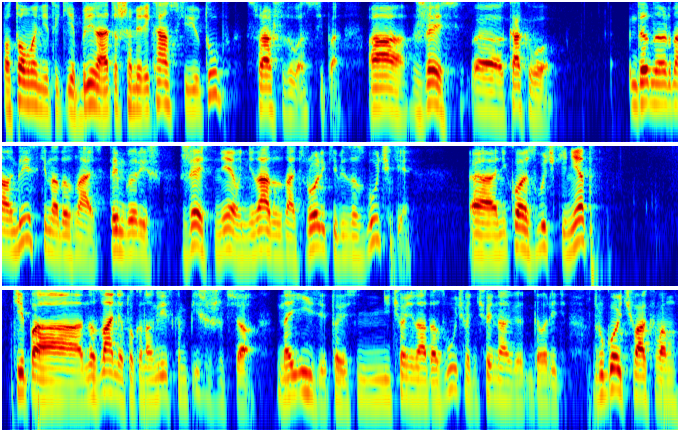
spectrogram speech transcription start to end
Потом они такие, блин, а это же американский YouTube? Спрашивают у вас, типа, а, жесть, э, как его? Да, наверное, английский надо знать. Ты им говоришь, жесть, не, не надо знать ролики без озвучки. Э, никакой озвучки нет, типа название только на английском пишешь и все, на изи, то есть ничего не надо озвучивать, ничего не надо говорить. Другой чувак вам,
